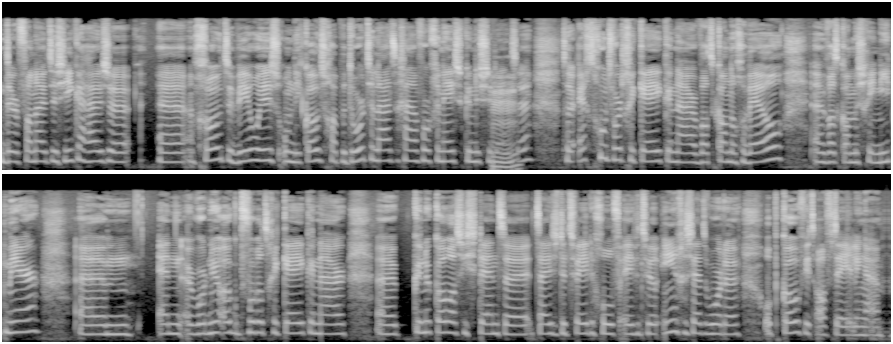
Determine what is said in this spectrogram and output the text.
er vanuit de ziekenhuizen eh, een grote wil is om die kooschappen door te laten gaan voor geneeskundestudenten. Dat er echt goed wordt gekeken naar wat kan nog wel en wat kan misschien niet meer. Ehm, en er wordt nu ook bijvoorbeeld gekeken naar eh, kunnen co-assistenten tijdens de tweede golf eventueel ingezet worden op COVID-afdelingen.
